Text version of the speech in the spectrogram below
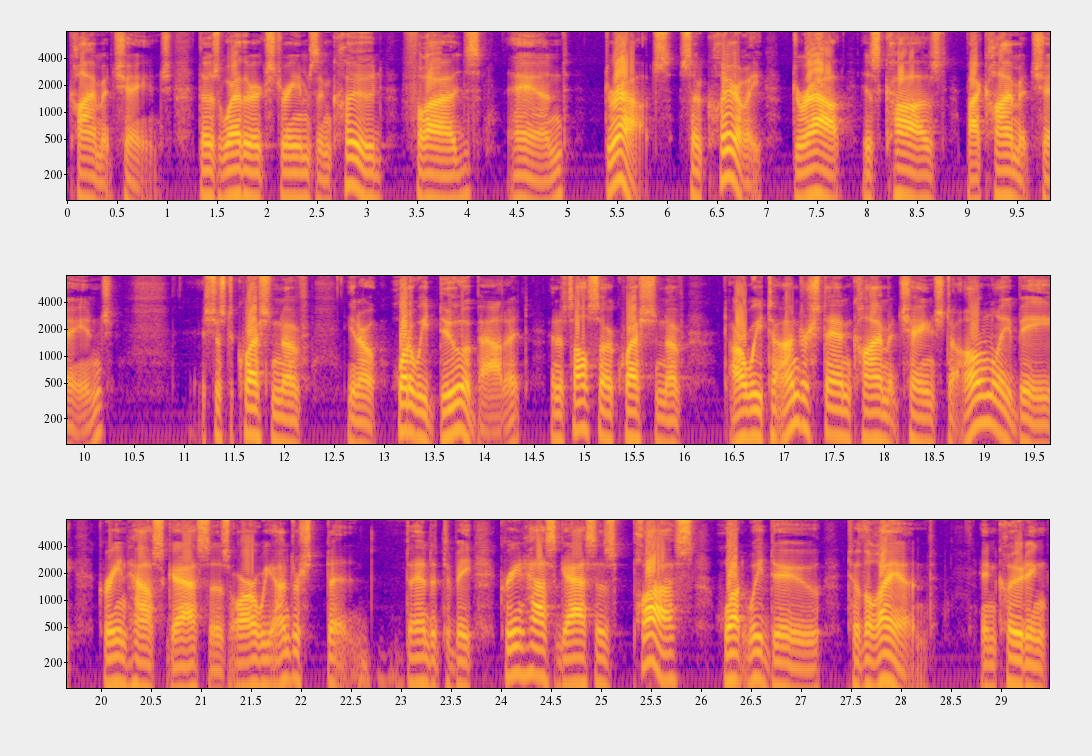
climate change. Those weather extremes include floods and droughts. So clearly, drought is caused by climate change. It's just a question of, you know, what do we do about it? And it's also a question of are we to understand climate change to only be greenhouse gases, or are we understand it to be greenhouse gases plus what we do to the land, including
